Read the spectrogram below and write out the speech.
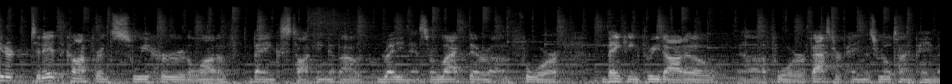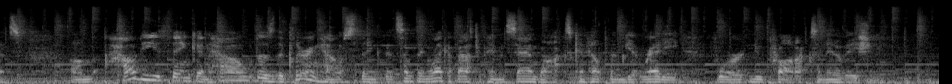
Peter, today at the conference we heard a lot of banks talking about readiness or lack thereof for Banking 3.0, uh, for faster payments, real-time payments. Um, how do you think and how does the clearinghouse think that something like a faster payment sandbox can help them get ready for new products and innovation?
